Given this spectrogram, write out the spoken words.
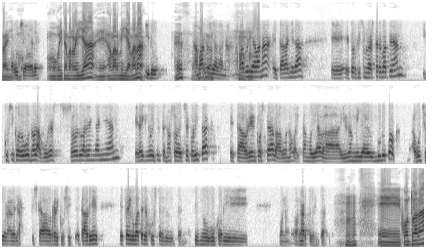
Bai, hogeita amar mila, e, amar mila bana. Iru. Ez? Amar mila bana. Amar mila bana, eta gainera, e, etorkizun laster batean, ikusiko dugu nola gure zoruaren gainean, eraikiko dituzten oso etxe politak, eta horien kostea, ba, bueno, ba, izango dira, ba, iron mila burukok, agutxe gora bera, pizka horre ikusit. Eta hori, ez daigu bat ere justa eduditzen. Zindu guk hori bueno, onartu dintzat. e, kontua da,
